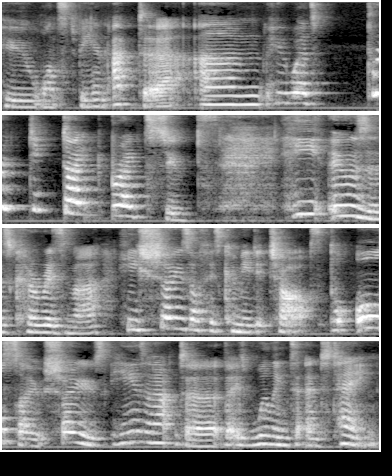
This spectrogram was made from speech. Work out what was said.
who wants to be an actor and who wears pretty tight bright suits. He oozes charisma, he shows off his comedic chops, but also shows he is an actor that is willing to entertain.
